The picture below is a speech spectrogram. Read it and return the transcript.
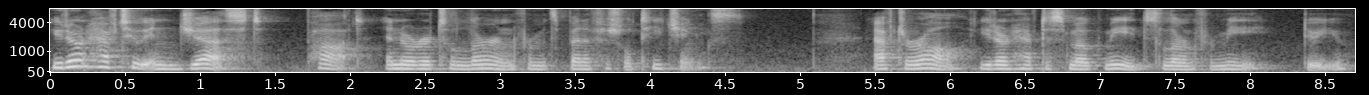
you don't have to ingest pot in order to learn from its beneficial teachings. After all, you don't have to smoke mead to learn from me, do you?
